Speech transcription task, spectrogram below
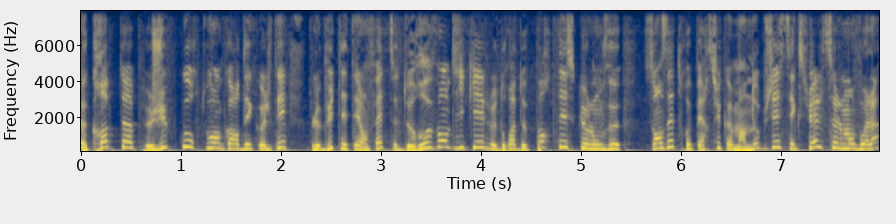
Euh, Crop top, jupe courte ou encore décolleté. Le but était en fait de revendiquer le droit de porter ce que l'on sans être perçu comme un objet sexuel. Seulement voilà,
